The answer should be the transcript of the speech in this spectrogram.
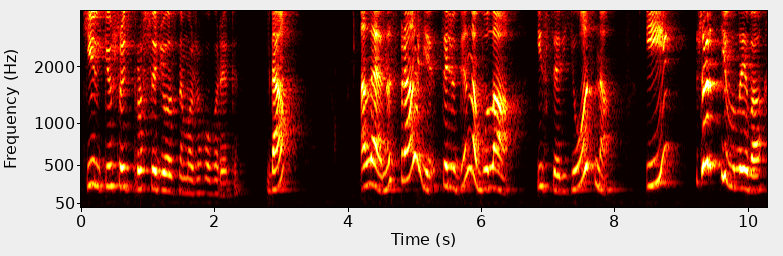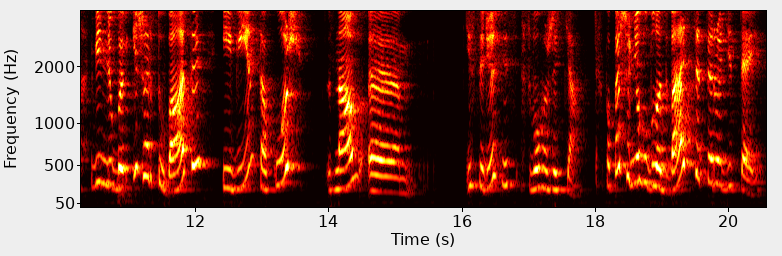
тільки щось про серйозне може говорити. Да? Але насправді ця людина була і серйозна, і жартівлива. Він любив і жартувати, і він також знав е, і серйозність свого життя. По-перше, в нього було 20 дітей.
